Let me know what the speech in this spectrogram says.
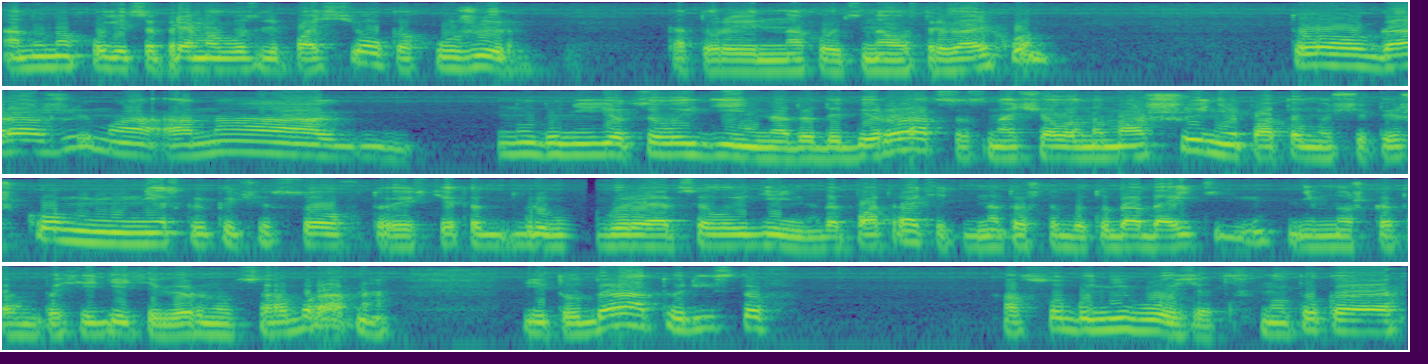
оно находится прямо возле поселка Хужир, который находится на острове Альхон то гора Жима, она, ну, до нее целый день надо добираться, сначала на машине, потом еще пешком несколько часов, то есть это, грубо говоря, целый день надо потратить на то, чтобы туда дойти, немножко там посидеть и вернуться обратно. И туда туристов особо не возят, но только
